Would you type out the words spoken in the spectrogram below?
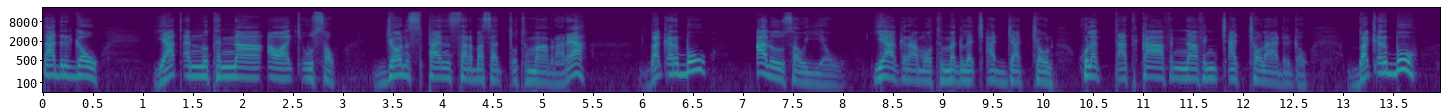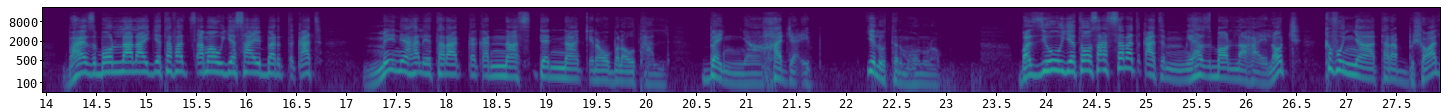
አድርገው ያጠኑትና አዋቂው ሰው ጆን ስፔንሰር በሰጡት ማብራሪያ በቅርቡ አሉ ሰውየው የአግራሞት መግለጫ እጃቸውን ሁለት ጣት ከአፍና አፍንጫቸው ላይ አድርገው በቅርቡ በሕዝቦላ ላይ የተፈጸመው የሳይበር ጥቃት ምን ያህል የተራቀቀና አስደናቂ ነው ብለውታል። በእኛ ሐጃኢብ ይሉትን መሆኑ ነው። በዚሁ የተወሳሰበ ጥቃትም የሕዝቦላ ኃይሎች ክፉኛ ተረብሸዋል፣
